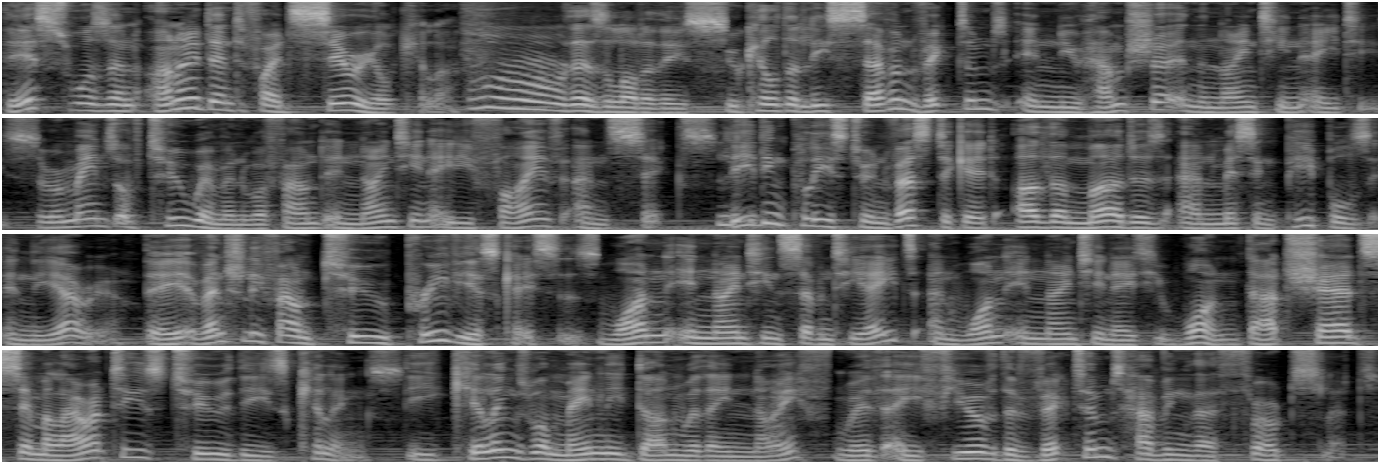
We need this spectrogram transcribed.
This was an unidentified serial killer. Oh, there's a lot of these. Who killed at least seven victims in New Hampshire in the 1980s. The remains of two women were found in 1985 and 6, leading police to investigate other murders and missing peoples in the area. They eventually found two previous cases, one in 1978 and one in 1981, that shared similarities to these killings. The killings were mainly done with a knife, with a few of the victims having their throats slit.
